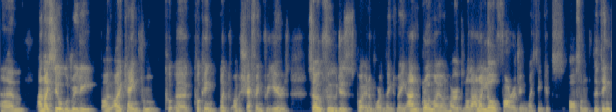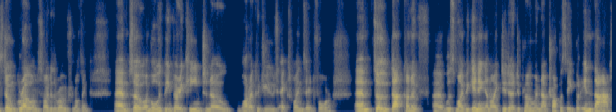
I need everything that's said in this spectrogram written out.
Um, and I still would really, I, I came from co- uh, cooking, like I was chefing for years. So food is quite an important thing to me and growing my own herbs and all that. And I love foraging. I think it's awesome. The things don't grow on the side of the road for nothing. Um, so I've always been very keen to know what I could use X, Y, and Z for. Um, so that kind of uh, was my beginning, and I did a diploma in naturopathy. But in that,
